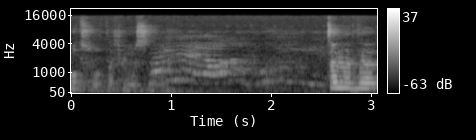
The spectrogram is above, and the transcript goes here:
30 volttaki gösterime. Zenlerde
